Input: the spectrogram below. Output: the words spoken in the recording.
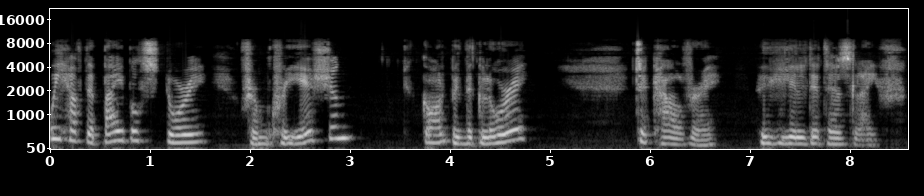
we have the Bible story from creation, God be the glory, to Calvary, who yielded his life.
